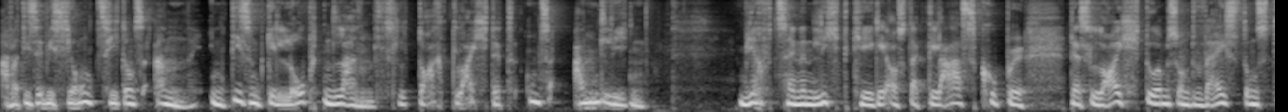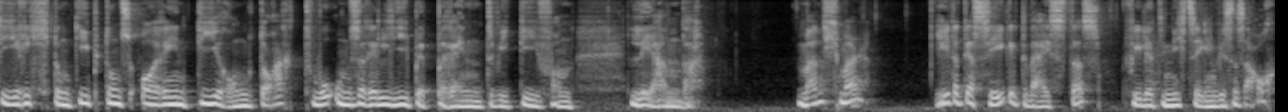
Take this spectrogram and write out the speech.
Aber diese Vision zieht uns an. In diesem gelobten Land, dort leuchtet unser Anliegen, wirft seinen Lichtkegel aus der Glaskuppel des Leuchtturms und weist uns die Richtung, gibt uns Orientierung dort, wo unsere Liebe brennt, wie die von Leander. Manchmal, jeder, der segelt, weiß das, viele, die nicht segeln, wissen es auch,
